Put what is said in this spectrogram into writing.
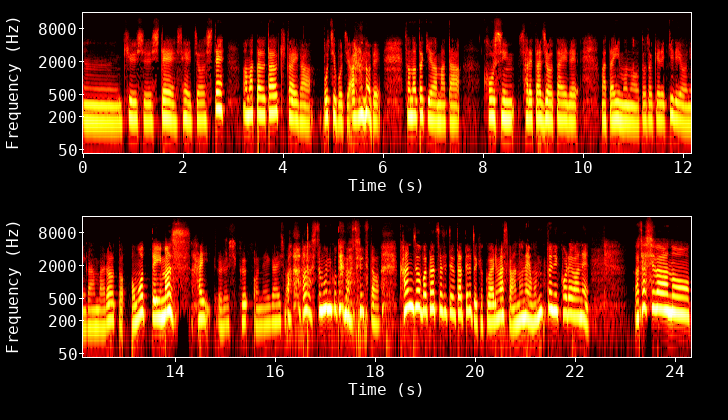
うん吸収して成長して、まあ、また歌う機会がぼちぼちあるのでその時はまた更新された状態でまたいいものをお届けできるように頑張ろうと思っています。はいよろしくお願いします。ああ質問に答えるの忘れてたわ。感情爆発させて歌ってるという曲はありますか？あのね本当にこれはね私はあの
